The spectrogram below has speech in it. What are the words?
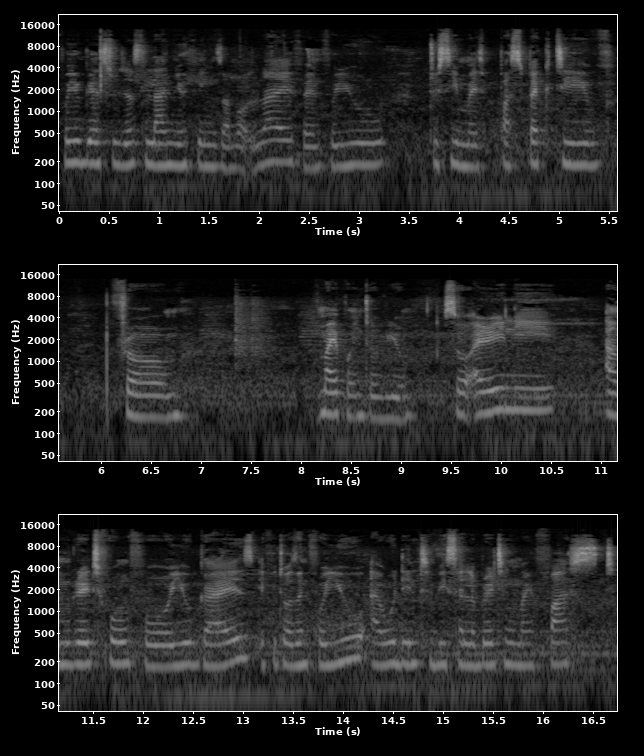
for you guys to just learn new things about life and for you to see my perspective from my point of view. So I really I'm grateful for you guys. If it wasn't for you, I wouldn't be celebrating my first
